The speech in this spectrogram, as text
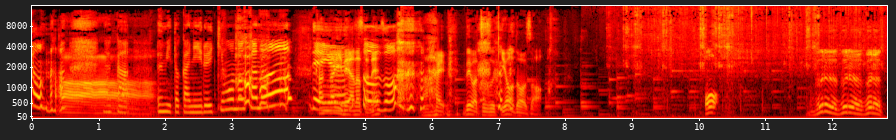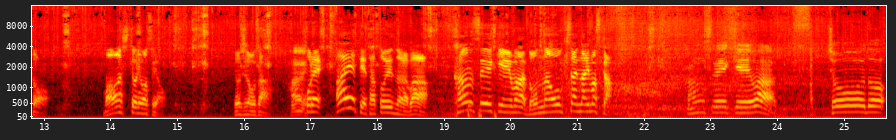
ようななんかあ海とかにいる生き物かなって勘がいいねあいうなたね。想像。ーはい。では続きをどうぞ。お。ぐるぐるぐると回しておりますよ。吉信さんはい。これあえて例えるならば完成形はどんな大きさになりますか？完成形はちょうど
